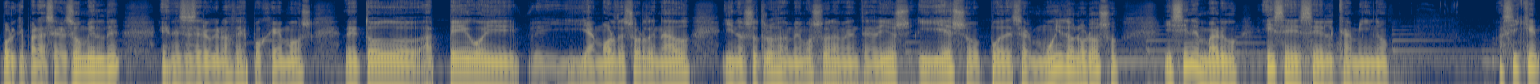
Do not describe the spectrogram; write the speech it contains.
porque para hacerse humilde es necesario que nos despojemos de todo apego y, amor desordenado y nosotros amemos solamente a Dios. Y eso puede ser muy doloroso. Y sin embargo, ese es el camino. Así que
